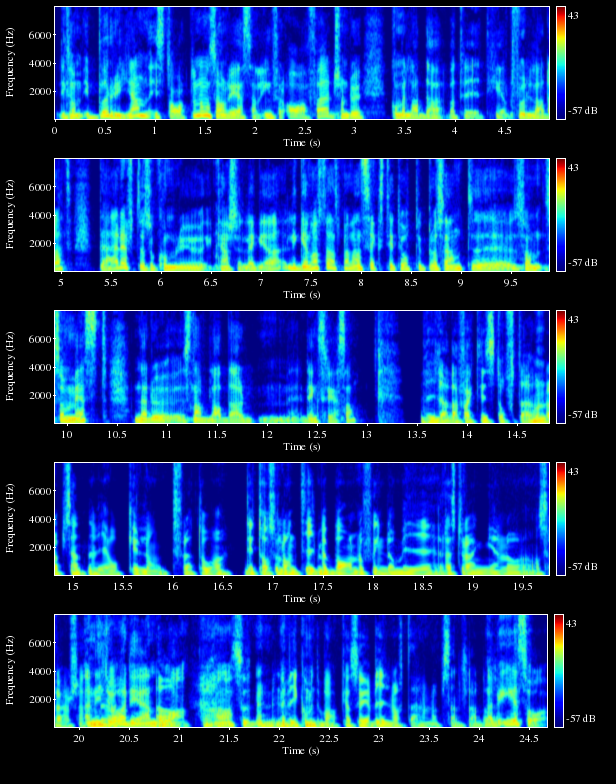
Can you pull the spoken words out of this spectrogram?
liksom i början, i starten av en sån resa inför avfärd som du kommer ladda batteriet helt fulladdat. Därefter så kommer du kanske lägga, ligga någonstans mellan 60 till 80 procent eh, som, som mest när du snabbladdar mm, längs resan. Vi laddar faktiskt ofta 100% när vi åker långt för att då, det tar så lång tid med barn att få in dem i restaurangen och, och sådär. Så att, ja, ni gör det ändå? Ja. ja. Så när vi kommer tillbaka så är bilen ofta 100 laddad. Ja, det är så.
